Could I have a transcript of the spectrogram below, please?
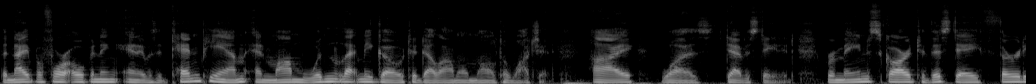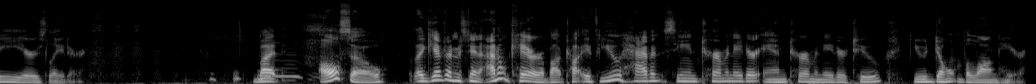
the night before opening, and it was at 10 p.m., and mom wouldn't let me go to Del Amo Mall to watch it. I was devastated. Remained scarred to this day, 30 years later. But also, like you have to understand, I don't care about ta- if you haven't seen Terminator and Terminator 2, you don't belong here.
